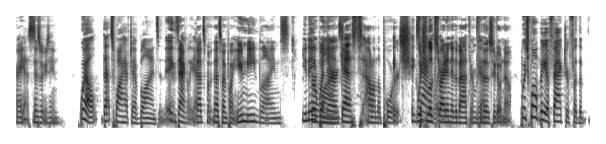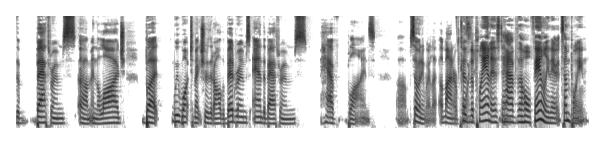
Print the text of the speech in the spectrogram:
right? Yes. that's what you're saying. Well, that's why I have to have blinds in there. Exactly. Yeah. That's my, that's my point. You need blinds You need for when there are guests out on the porch, Ex- which looks right into the bathroom. For Yeah. those who don't know, which won't be a factor for the the bathrooms um, in the lodge, but we want to make sure that all the bedrooms and the bathrooms have blinds. Um, so anyway, a minor because the plan is to Yeah. have the whole family there at some point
